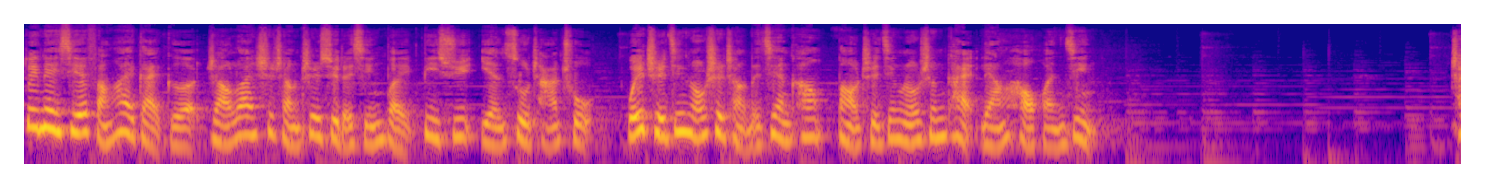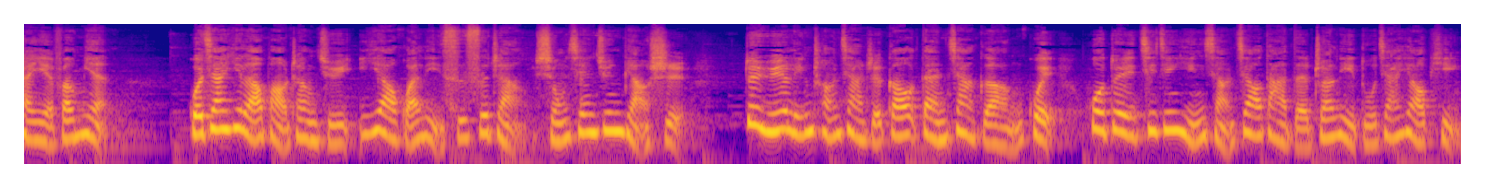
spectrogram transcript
对那些妨碍改革、扰乱市场秩序的行为，必须严肃查处，维持金融市场的健康，保持金融生态良好环境。产业方面，国家医疗保障局医药管理司司长熊先军表示。对于临床价值高但价格昂贵或对基金影响较大的专利独家药品，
